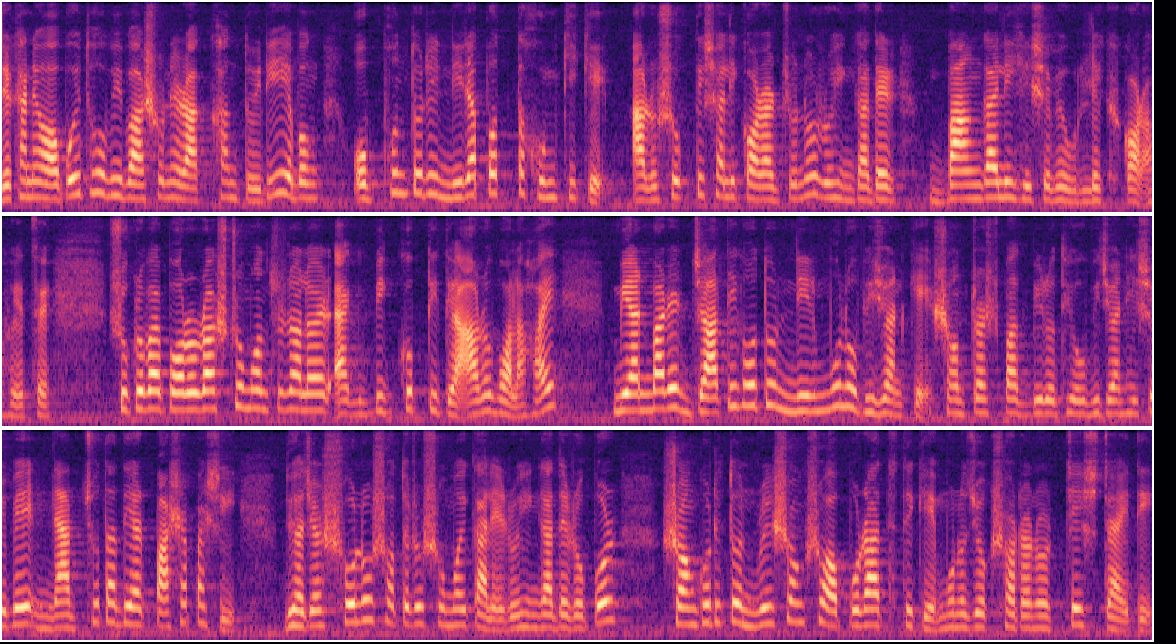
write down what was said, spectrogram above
যেখানে অবৈধ অভিবাসনের আখ্যান তৈরি এবং অভ্যন্তরীণ নিরাপত্তা হুমকিকে আরও শক্তিশালী করার জন্য রোহিঙ্গাদের বাঙালি হিসেবে উল্লেখ করা হয়েছে। শুক্রবার পররাষ্ট্র মন্ত্রণালয়ের এক বিজ্ঞপ্তিতে আরও বলা হয়, মিয়ানমারের জাতিগত নির্মূল অভিযানকে সন্ত্রাসবাদ বিরোধী অভিযান হিসেবে ন্যায্যতা দেওয়ার পাশাপাশি দুই হাজার ষোলো সতেরো সময়কালে রোহিঙ্গাদের ওপর সংঘটিত নৃশংস অপরাধ থেকে মনোযোগ সরানোর চেষ্টা এটি।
